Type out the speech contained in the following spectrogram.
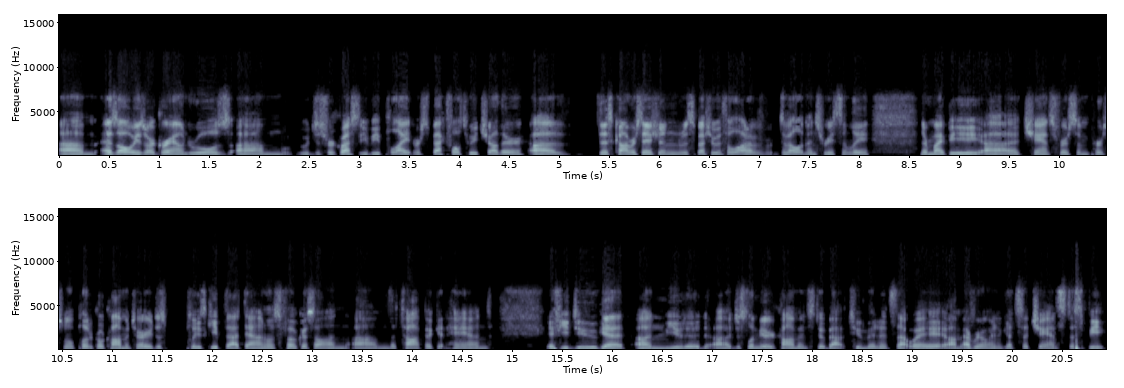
Um, as always, our ground rules, um, we just request that you be polite and respectful to each other. Uh, this conversation, especially with a lot of developments recently, there might be a chance for some personal political commentary. Just please keep that down. Let's focus on um, the topic at hand. If you do get unmuted, uh, just limit your comments to about two minutes. That way um, everyone gets a chance to speak.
